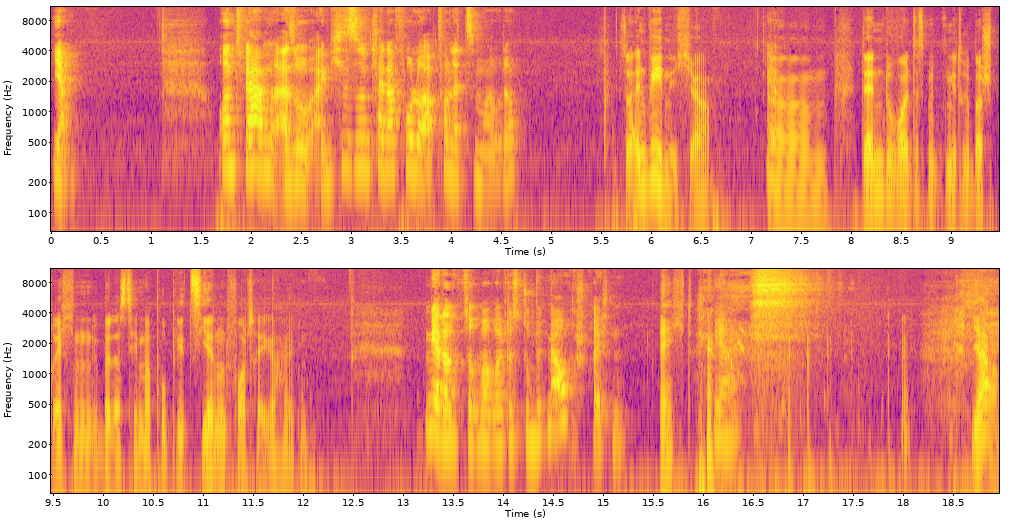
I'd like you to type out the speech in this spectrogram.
Ja. Und wir haben, also eigentlich ist es so ein kleiner Follow-up vom letzten Mal, oder? So ein wenig, ja. Ja. Ähm, denn du wolltest mit mir drüber sprechen, über das Thema Publizieren und Vorträge halten. Ja, da- darüber wolltest du mit mir auch sprechen. Echt? Ja. ja.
